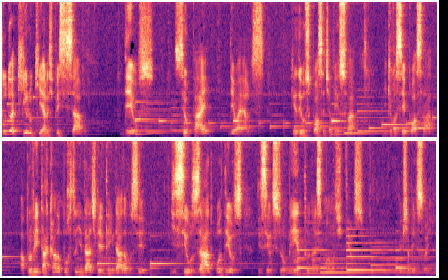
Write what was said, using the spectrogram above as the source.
tudo aquilo que elas precisavam, Deus, seu Pai, deu a elas. Que Deus possa te abençoar e que você possa aproveitar cada oportunidade que Ele tem dado a você de ser usado por Deus, de ser um instrumento nas mãos de Deus. Deus te abençoe.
